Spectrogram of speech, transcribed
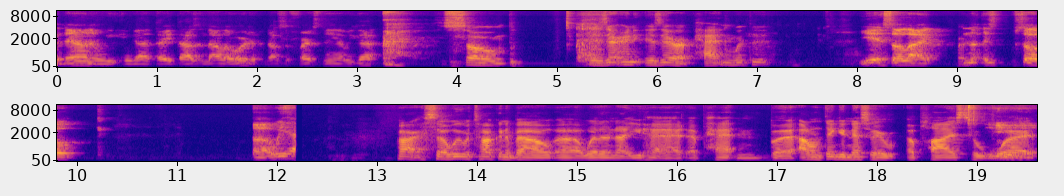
put down, and we and got a thirty thousand dollar order. That was the first thing that we got. So, is there any? Is there a patent with it? Yeah, so like, so uh, we have. All right, so we were talking about uh, whether or not you had a patent, but I don't think it necessarily applies to Yeah. what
